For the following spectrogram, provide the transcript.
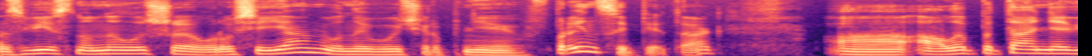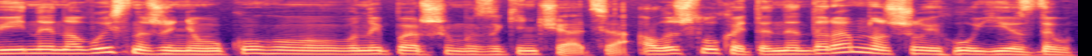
звісно, не лише у росіян, вони вичерпні в принципі, так. А, але питання війни на виснаження, у кого вони першими закінчаться. Але ж слухайте, не даремно Шойгу їздив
